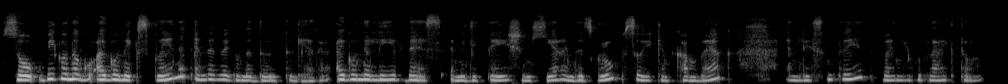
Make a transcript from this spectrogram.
So we're gonna go, I'm gonna explain it and then we're gonna do it together. I'm gonna leave this meditation here in this group so you can come back and listen to it when you would like to.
